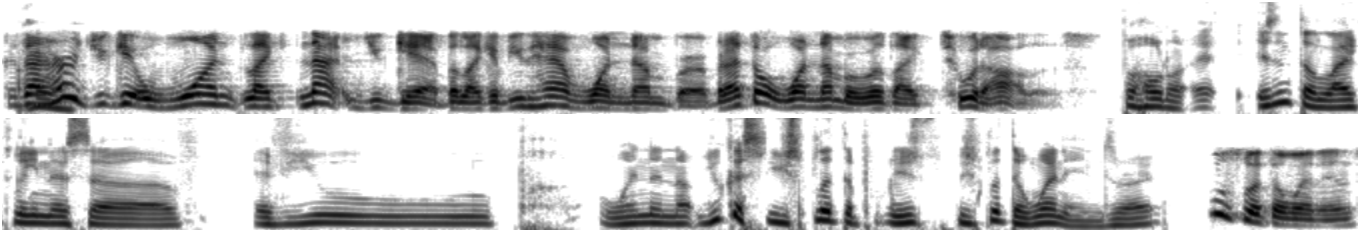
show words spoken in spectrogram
Because I heard you get one, like not you get, but like if you have one number. But I thought one number was like two dollars. But hold on, isn't the likeliness of if you win the you could you split the you you split the winnings right? Who split the winnings?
